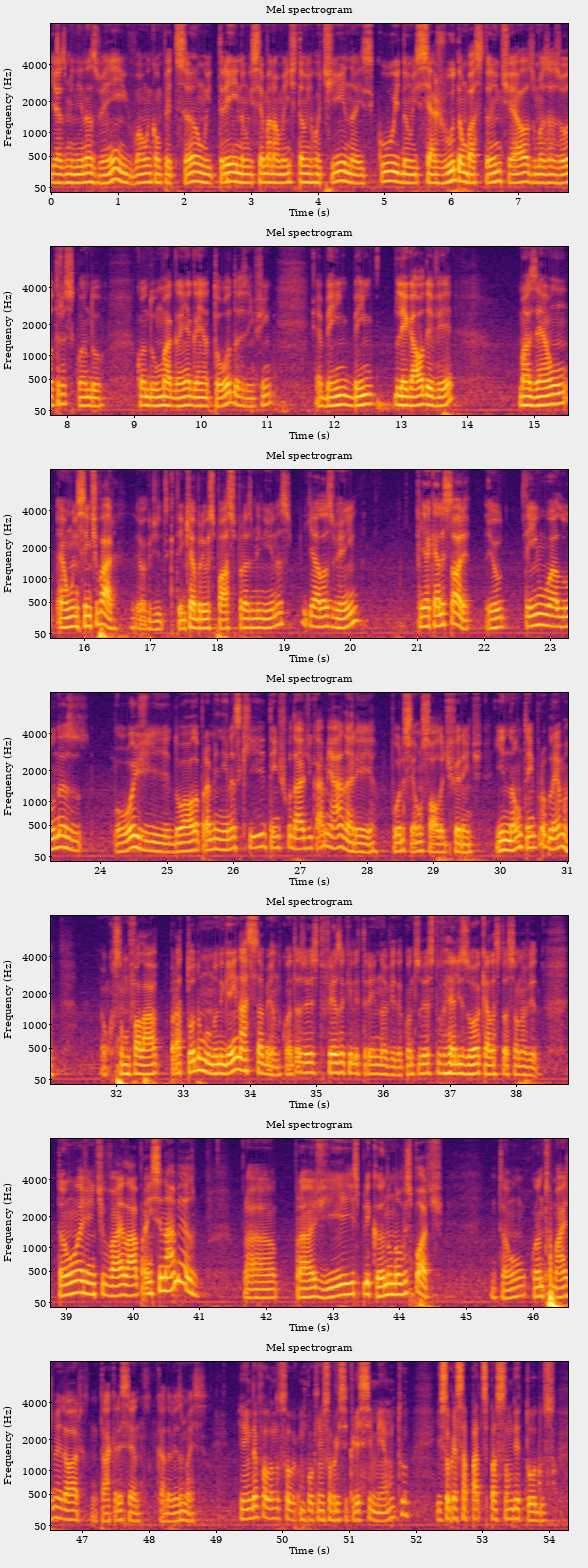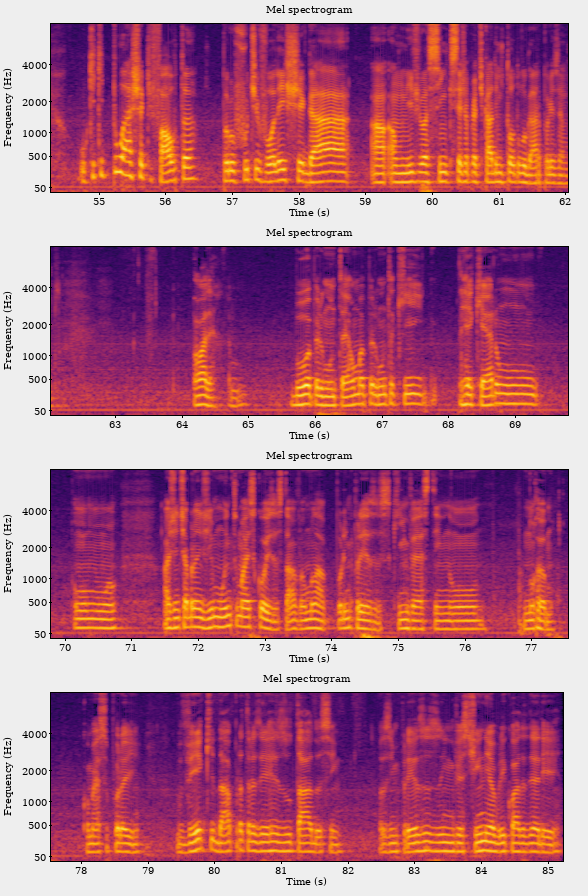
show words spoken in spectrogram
E as meninas vêm, vão em competição e treinam e semanalmente estão em rotina e se cuidam e se ajudam bastante elas umas às outras quando quando uma ganha ganha todas, enfim. É bem bem legal de ver, mas é um é um incentivar. Eu acredito que tem que abrir o espaço para as meninas e elas vêm e é aquela história. Eu tenho alunas hoje dou aula para meninas que têm dificuldade de caminhar na areia por ser um solo diferente. E não tem problema. Eu costumo falar para todo mundo, ninguém nasce sabendo quantas vezes tu fez aquele treino na vida, quantas vezes tu realizou aquela situação na vida. Então a gente vai lá para ensinar mesmo, para agir explicando um novo esporte. Então, quanto mais melhor, está crescendo cada vez mais. E ainda falando sobre, um pouquinho sobre esse crescimento e sobre essa participação de todos, o que que tu acha que falta para o futebol chegar a, a um nível assim que seja praticado em todo lugar, por exemplo? Olha, boa pergunta. É uma pergunta que requer um, um a gente abrangir muito mais coisas, tá? Vamos lá, por empresas que investem no, no ramo. Começa por aí. Vê que dá para trazer resultado, assim. As empresas investindo em abrir quadra de areia.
